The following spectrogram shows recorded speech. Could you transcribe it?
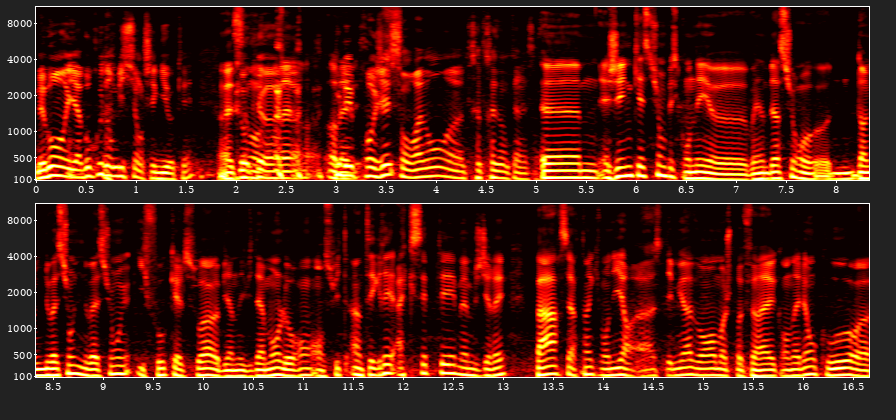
Mais bon, il y a beaucoup d'ambition chez Guy Hockey. Ouais, Donc, on- euh, Tous a- les projets sont vraiment euh, très très intéressants. Euh, J'ai une question puisqu'on est euh, bien sûr dans l'innovation. L'innovation, il faut qu'elle soit bien évidemment, Laurent, ensuite intégrée, acceptée même, je dirais, par certains qui vont dire ah, c'était mieux avant. Moi, je préférais quand on allait en cours.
